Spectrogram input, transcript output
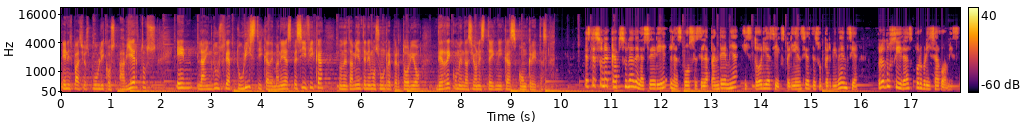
en espacios públicos abiertos, en la industria turística de manera específica, donde también tenemos un repertorio de recomendaciones técnicas concretas. Esta es una cápsula de la serie Las voces de la pandemia, historias y experiencias de supervivencia, producidas por Brisa Gómez.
